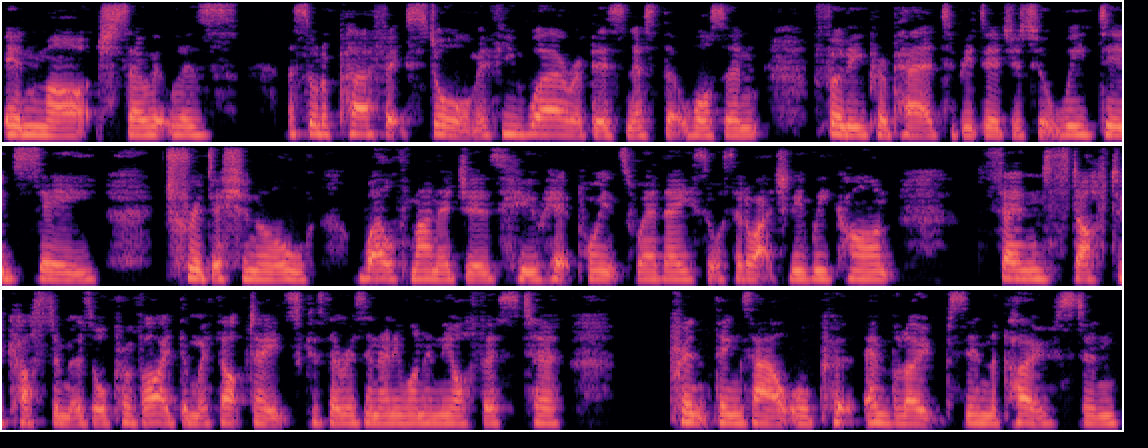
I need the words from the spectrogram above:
in March. So it was a sort of perfect storm. If you were a business that wasn't fully prepared to be digital, we did see traditional wealth managers who hit points where they sort of said, oh, actually, we can't send stuff to customers or provide them with updates because there isn't anyone in the office to print things out or put envelopes in the post. And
